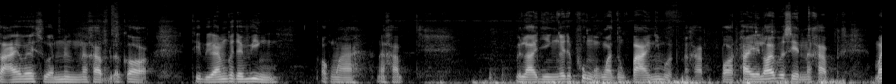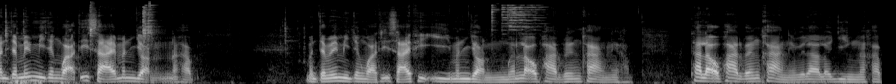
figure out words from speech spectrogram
สายไว้ส่วนหนึ่งนะครับ แล้วก็ที่เหลือมันก็จะวิ่งออกมานะครับ เวลายิงก็จะพุ่งออกมาตรงปลายนี่หมดนะครับ ปลอดภัยร้อยเปอร์เซ็นต์นะครับ มันจะไม่มีจังหวะที่สายมันหย่อนนะครับ มันจะไม่มีจังหวะที่สาย PE มันหย่อนเหมือนเราเอาพาดไว้ข้างๆเนี่ยครับ ถ้าเราเอาพาดไว้ข้างๆเนี่ยเวลาเรายิงนะครับ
